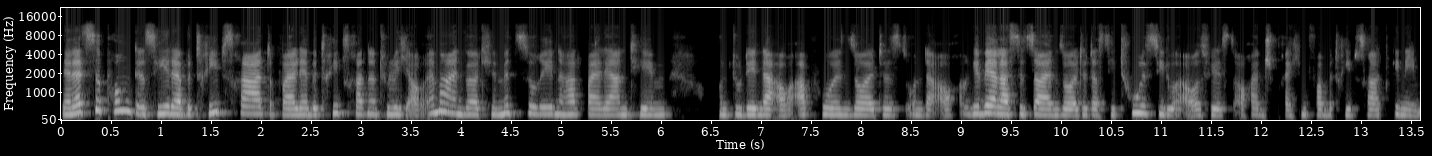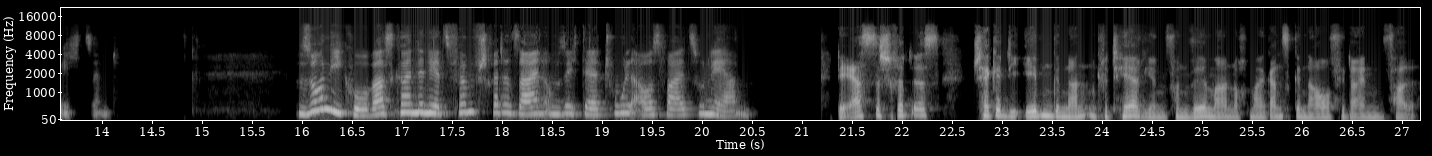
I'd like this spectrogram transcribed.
Der letzte Punkt ist hier der Betriebsrat, weil der Betriebsrat natürlich auch immer ein Wörtchen mitzureden hat bei Lernthemen und du den da auch abholen solltest und da auch gewährleistet sein sollte, dass die Tools, die du auswählst, auch entsprechend vom Betriebsrat genehmigt sind. So, Nico, was können denn jetzt fünf Schritte sein, um sich der Toolauswahl zu nähern? Der erste Schritt ist, checke die eben genannten Kriterien von Wilma nochmal ganz genau für deinen Fall.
